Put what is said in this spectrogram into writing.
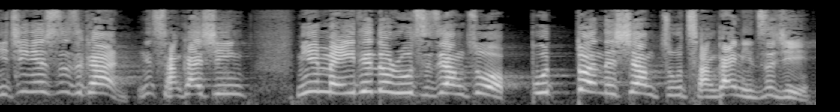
你今天试试看，你敞开心，你每一天都如此这样做，不断的向主敞开你自己，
